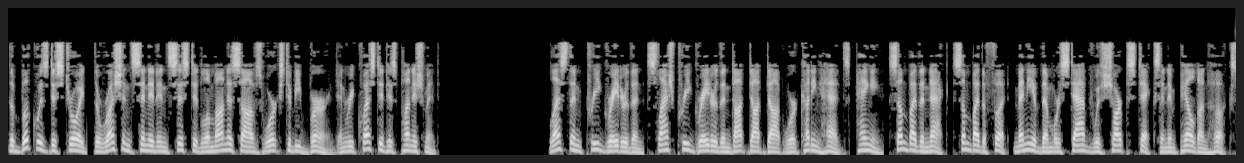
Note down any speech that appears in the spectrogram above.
The book was destroyed. The Russian Synod insisted Lomonosov's works to be burned and requested his punishment. Less than pre greater than slash pre greater than dot dot dot were cutting heads, hanging, some by the neck, some by the foot, many of them were stabbed with sharp sticks and impaled on hooks.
